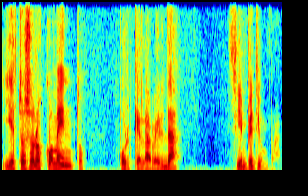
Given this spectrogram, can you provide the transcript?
Y esto se los comento porque la verdad siempre triunfa.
